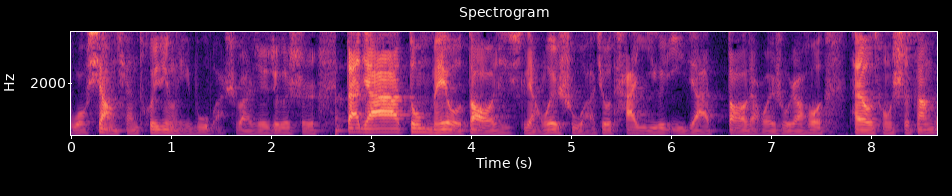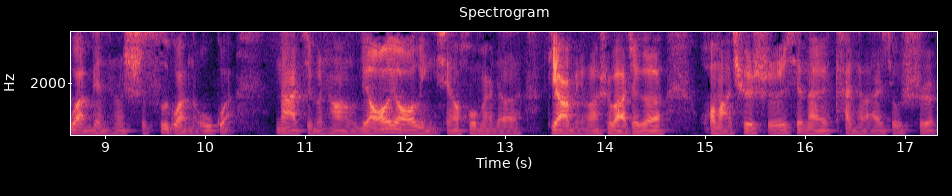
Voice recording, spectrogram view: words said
往向前推进了一步吧，是吧？这这个是大家都没有到两位数啊，就他一个一家到了两位数，然后他又从十三冠变成十四冠的欧冠，那基本上遥遥领先后面的第二名了，是吧？这个皇马确实现在看下来就是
